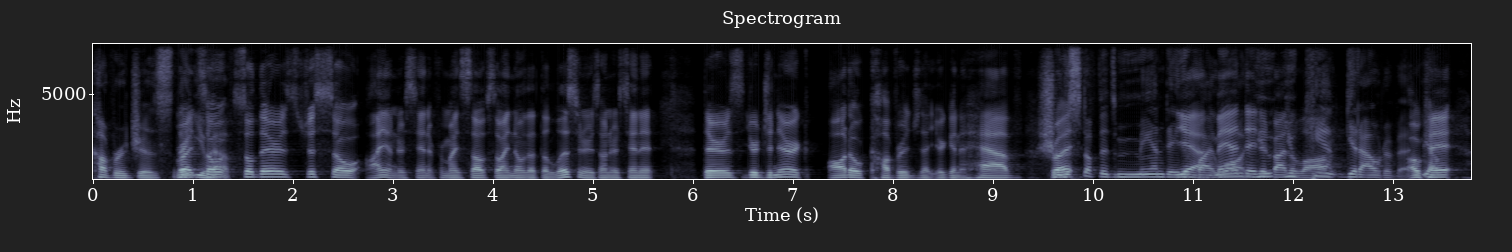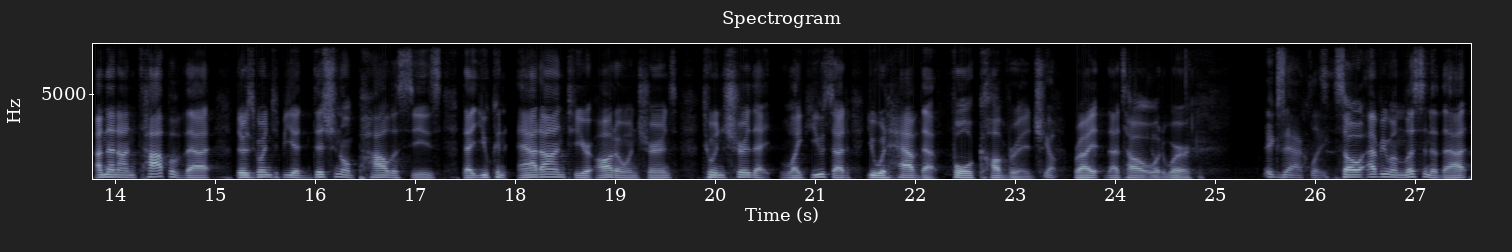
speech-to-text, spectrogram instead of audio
coverages that right. you so, have. so there's just so I understand it for myself, so I know that the listeners understand it. There's your generic auto coverage that you're going to have. Sure, the stuff that's mandated Yeah, by law. mandated You- by the law you law. can't get out of it. Okay. Yeah. And then on top of that, there's going to be additional policies that you can add on to your auto insurance to ensure that, like you said, you would have that full coverage. Yep. Right? That's how it would work. Exactly. So everyone listen to that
